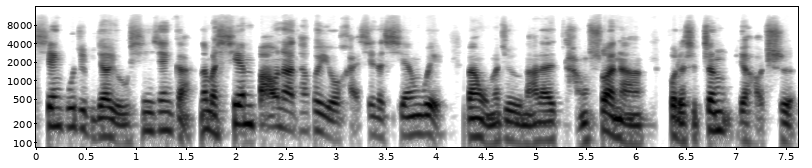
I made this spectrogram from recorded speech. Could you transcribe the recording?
鲜菇就比较有新鲜感。那么鲜鲍呢，它会有海鲜的鲜味，一般我们就拿来糖蒜呐，或者是蒸比较好吃。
